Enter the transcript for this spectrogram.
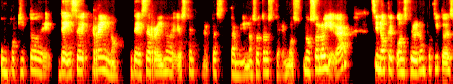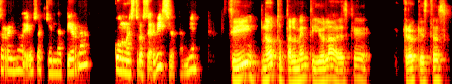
un poquito de, ese reino, de ese reino de Dios que al final pues también nosotros queremos no solo llegar, sino que construir un poquito de ese reino de Dios aquí en la tierra con nuestro servicio también. Sí, no, totalmente. Yo la verdad es que creo que estas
